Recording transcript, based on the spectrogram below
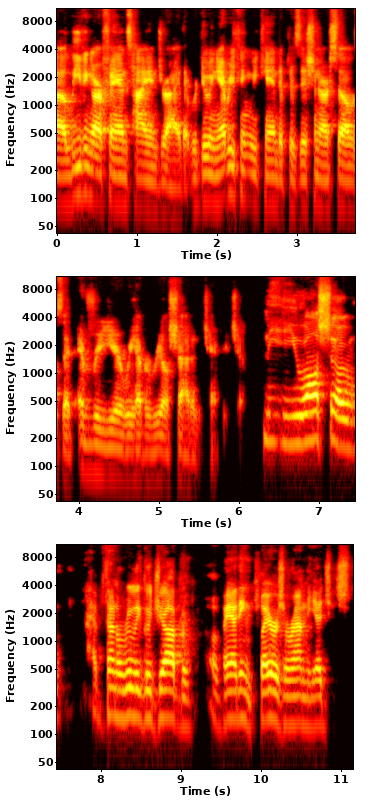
uh, leaving our fans high and dry, that we're doing everything we can to position ourselves that every year we have a real shot at the championship. You also have done a really good job of, of adding players around the edges.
